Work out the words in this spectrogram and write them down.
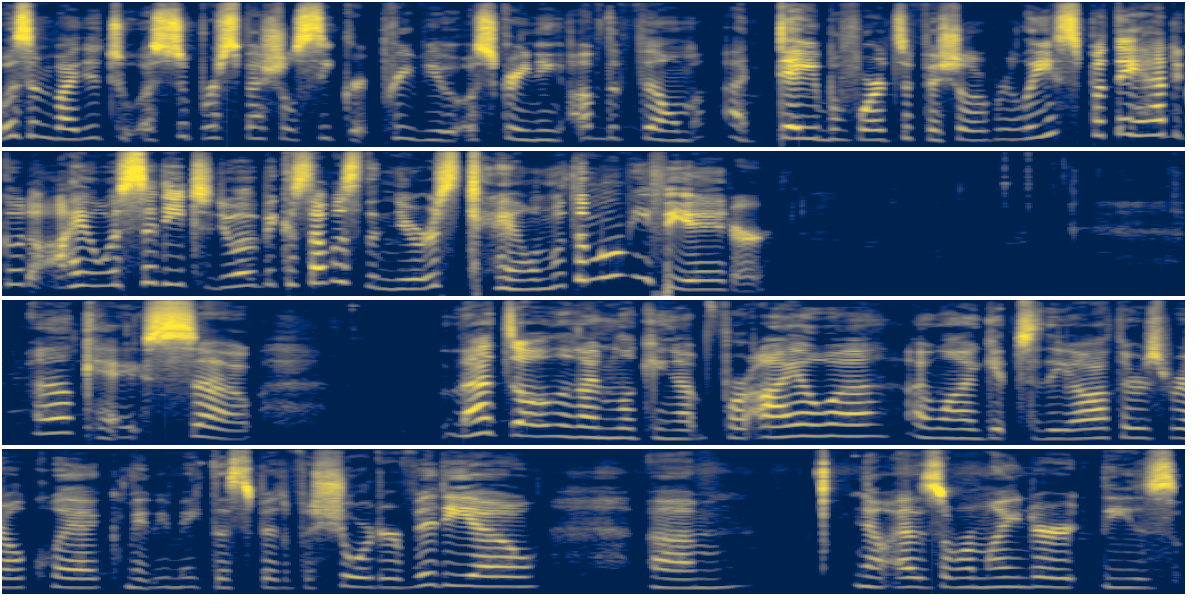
was invited to a super special secret preview of screening of the film a day before its official release, but they had to go to Iowa City to do it because that was the nearest town with a movie theater. Okay, so that's all that I'm looking up for Iowa. I want to get to the authors real quick, maybe make this a bit of a shorter video. Um, now, as a reminder, these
